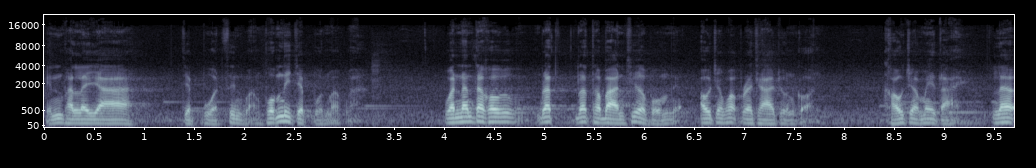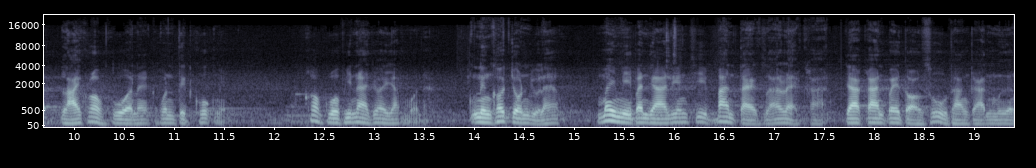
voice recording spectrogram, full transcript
เห็นภรรยาเจ็บปวดสิ้นหวัง ผมนี่เจ็บปวดมากกว่า วันนั้นถ้าเขารัฐรัฐบาลเชื่อผมเนี่ยเอาเฉพาะประชาชนก่อน เขาจะไม่ตาย และหลายครอบครัวนะคนติดคุกเนี่ยครอบครัวพินาศย่อยยับหมดนะหนึ่งเขาจนอยู่แล้ว ไม่มีปัญญาเลี้ยงชีพบ้านแตกสาแหลกขาด จากการไปต่อสู้ทางการเมือง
